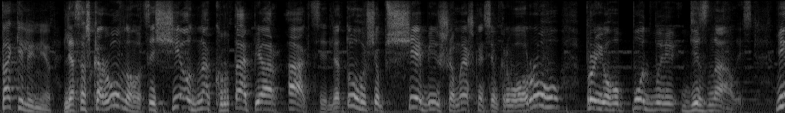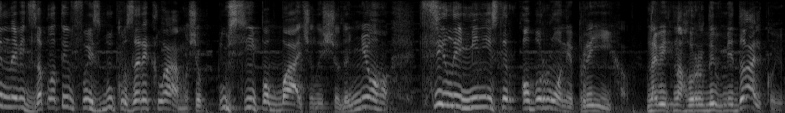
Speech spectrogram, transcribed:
Так или нет? Для Сашка Ровного це ще одна крута піар-акція для того, щоб ще більше мешканців Кривого Рогу про його подвиги дізнались. Він навіть заплатив Фейсбуку за рекламу, щоб усі побачили, що до нього цілий міністр оборони приїхав. Навіть нагородив медалькою.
